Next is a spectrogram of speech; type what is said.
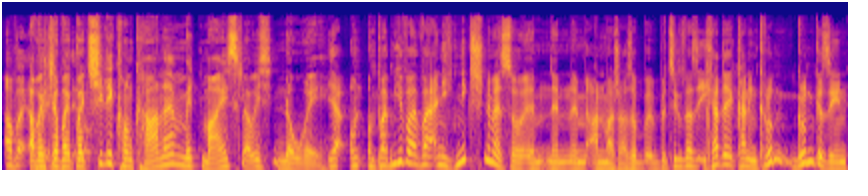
Aber, Aber ich glaube, bei, bei Chili con Carne mit Mais, glaube ich, no way. Ja, und, und bei mir war, war eigentlich nichts Schlimmes so im, im, im Anmarsch. Also, be- beziehungsweise ich hatte keinen Grund, Grund gesehen,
